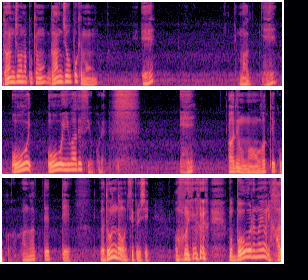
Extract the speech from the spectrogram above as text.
頑丈なポケモン？頑丈ポケモン？え？ま、え？大、大岩ですよ、これ。え？あ、でもまあ上がっていこうか。上がってって、どんどん落ちてくるし。もうボールのように弾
